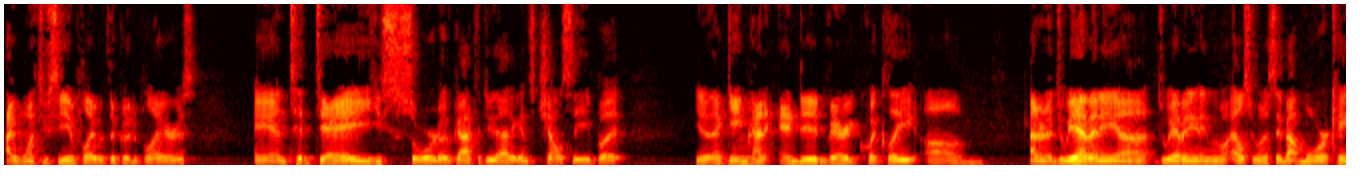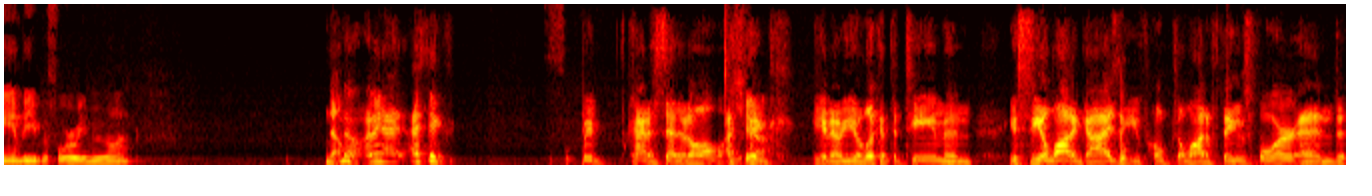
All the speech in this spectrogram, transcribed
I want to see him play with the good players. And today he sort of got to do that against Chelsea, but you know that game kind of ended very quickly. Um, I don't know. Do we have any? Uh, do we have anything else we want to say about more KMB before we move on? No. No, I mean, I, I think we've kind of said it all. I Yeah. think, you know, you look at the team and you see a lot of guys that you've hoped a lot of things for, and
